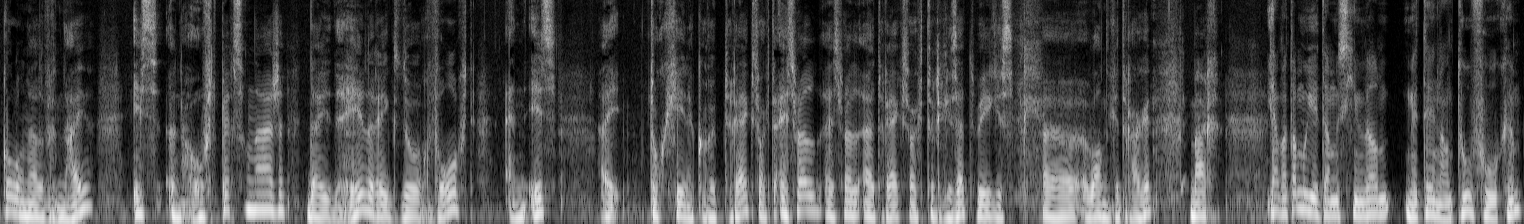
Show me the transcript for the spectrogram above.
kolonel Vernaaien, is een hoofdpersonage dat je de hele reeks doorvolgt en is toch geen corrupte rijkswachter. Hij is wel, hij is wel uit rijkswachter gezet wegens uh, wangedrag. Maar... Ja, maar dan moet je dan misschien wel meteen aan toevoegen.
